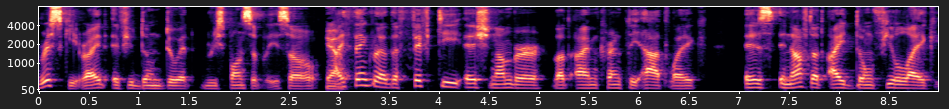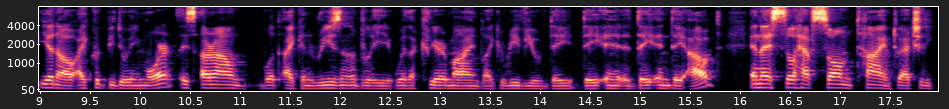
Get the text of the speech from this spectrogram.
risky, right? If you don't do it responsibly. So yeah. I think that the 50 ish number that I'm currently at, like, is enough that I don't feel like, you know, I could be doing more. It's around what I can reasonably, with a clear mind, like review day, day, in, day in, day out. And I still have some time to actually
